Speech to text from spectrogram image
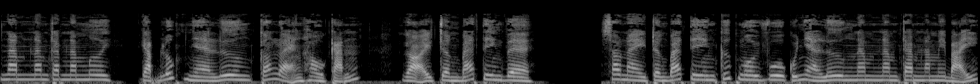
Năm 550, gặp lúc nhà Lương có loạn hầu cảnh, gọi Trần Bá Tiên về. Sau này Trần Bá Tiên cướp ngôi vua của nhà Lương năm 557.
